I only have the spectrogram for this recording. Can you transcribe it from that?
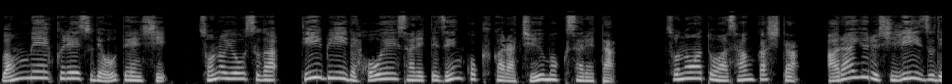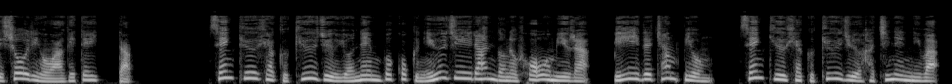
ワンメイクレースで横転し、その様子が TV で放映されて全国から注目された。その後は参加したあらゆるシリーズで勝利を挙げていった。1994年母国ニュージーランドのフォーミュラ B でチャンピオン。1998年には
